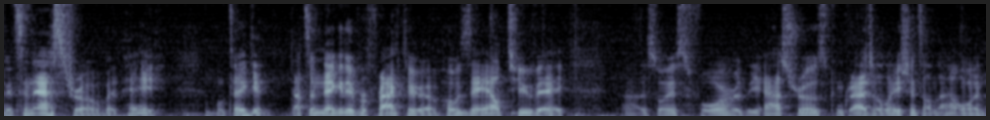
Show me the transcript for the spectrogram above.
it's an Astro, but hey, we'll take it. That's a negative refractor of Jose Altuve. Uh, this one is for the Astros. Congratulations on that one.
